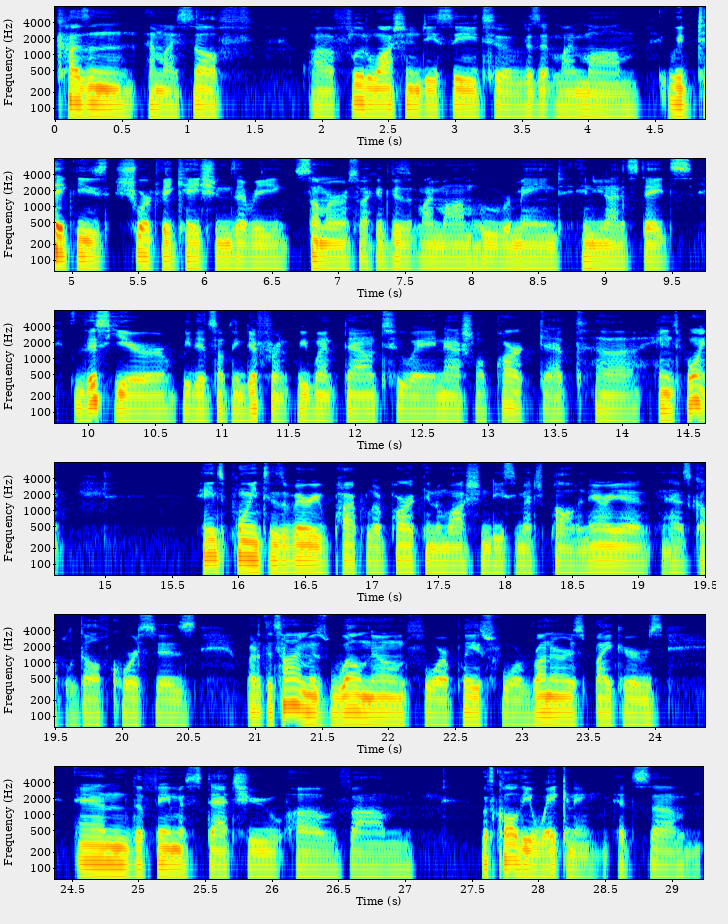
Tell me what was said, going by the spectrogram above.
cousin, and myself uh, flew to Washington, D.C. to visit my mom. We'd take these short vacations every summer so I could visit my mom who remained in the United States. This year, we did something different. We went down to a national park at uh, Hains Point. Hains Point is a very popular park in the Washington, D.C. metropolitan area. It has a couple of golf courses, but at the time it was well known for a place for runners, bikers, and the famous statue of um, what's called the Awakening. It's um,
